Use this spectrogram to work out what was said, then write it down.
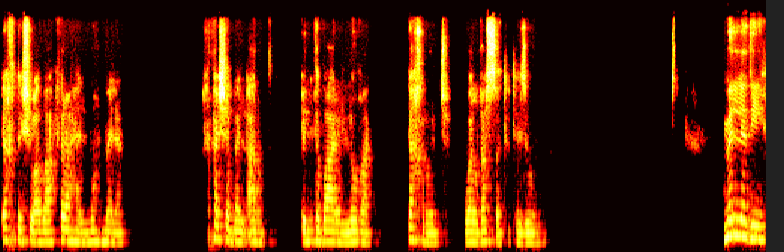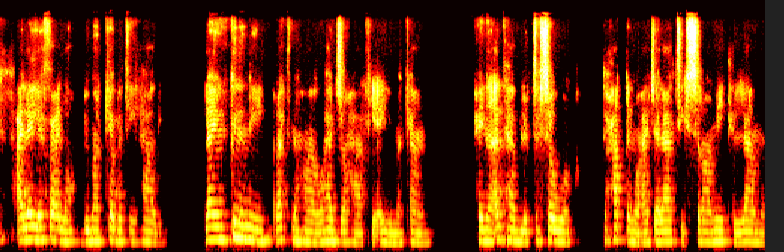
تخدش أظافرها المهملة خشب الأرض بانتظار اللغة تخرج والغصة تزول. ما الذي علي فعله بمركبتي هذه؟ لا يمكنني ركنها وهجرها في أي مكان. حين أذهب للتسوق تحطم عجلاتي السيراميك اللامع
